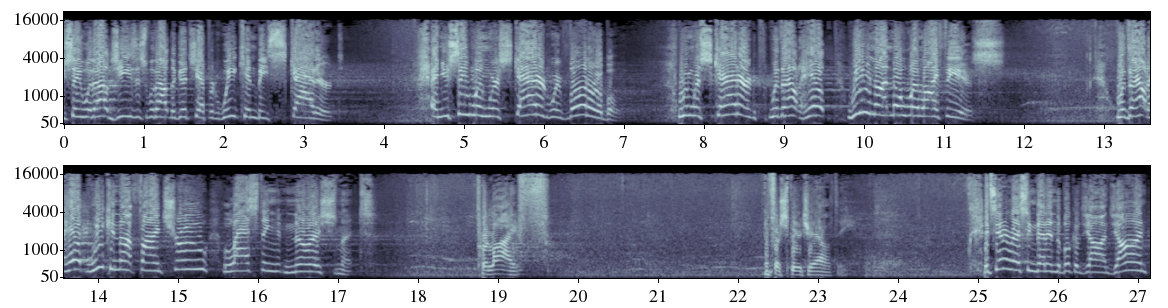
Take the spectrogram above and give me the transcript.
You see, without Jesus, without the Good Shepherd, we can be scattered. And you see, when we're scattered, we're vulnerable. When we're scattered without help, we do not know where life is. Without help, we cannot find true, lasting nourishment for life and for spirituality. It's interesting that in the book of John, John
